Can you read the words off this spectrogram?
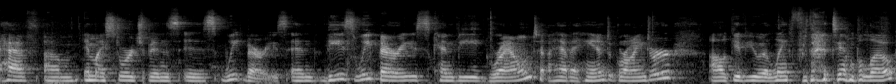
have um, in my storage bins is wheat berries, and these wheat berries can be ground. I have a hand grinder. I'll give you a link for that down below.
